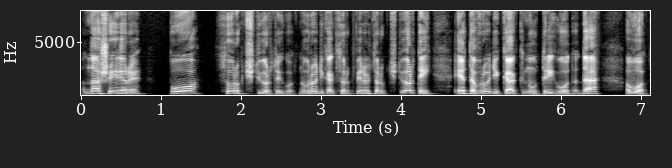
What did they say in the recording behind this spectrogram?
нашей эры по 44 год. Ну, вроде как 41-44, это вроде как, ну, 3 года, да? Вот.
